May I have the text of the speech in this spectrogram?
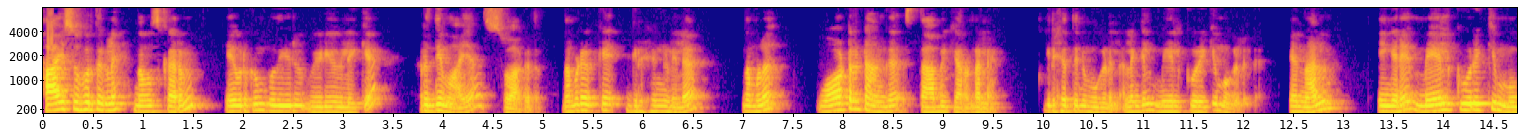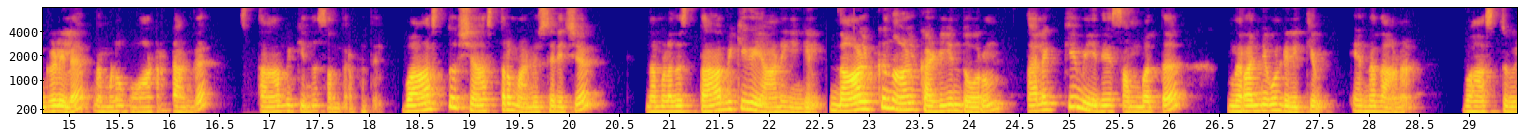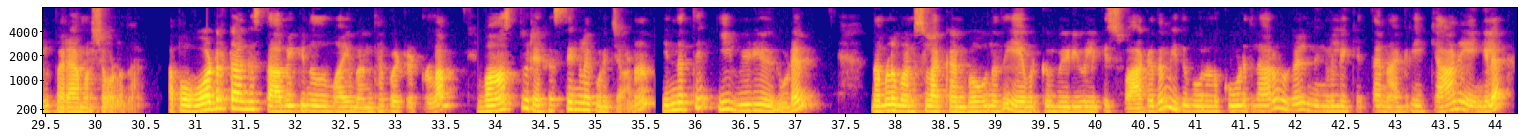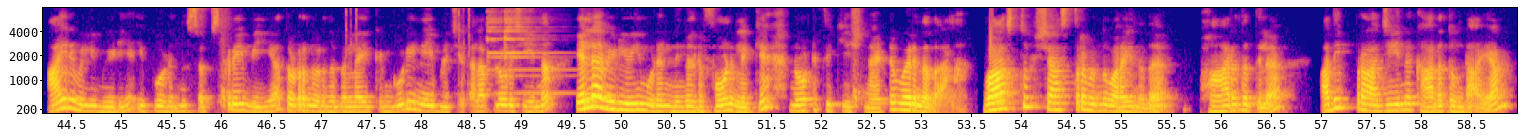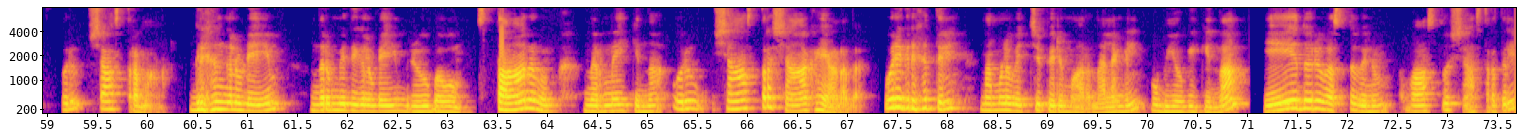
Hi സുഹൃത്തുക്കളെ നമസ്കാരം. ഏവർക്കും പുതിയൊരു വീഡിയോയിലേക്ക് ഹൃദ്യമായ സ്വാഗതം. നമ്മുടെയൊക്കെ ഗൃഹങ്ങളിൽ നമ്മൾ വാട്ടർ ടാങ്ക് സ്ഥാപിക്കാറുണ്ട് അല്ലേ ഗൃഹത്തിന് മുകളിൽ അല്ലെങ്കിൽ മേൽക്കൂരയ്ക്ക് മുകളിൽ. എന്നാൽ ഇങ്ങനെ മേൽക്കൂരയ്ക്ക് മുകളിൽ നമ്മൾ വാട്ടർ ടാങ്ക് സ്ഥാപിക്കുന്ന സന്ദർഭത്തിൽ വാസ്തുശാസ്ത്രം അനുസരിച്ച് നമ്മളത് സ്ഥാപിക്കുകയാണെങ്കിൽ നാൾക്ക് നാൾ കഴിയും തോറും തലയ്ക്ക് മീതെ സമ്പത്ത് നിറഞ്ഞുകൊണ്ടിരിക്കും എന്നതാണ് വാസ്തുവിൽ പരാമർശമുള്ളത്. അപ്പോൾ വാട്ടർ ടാങ്ക് സ്ഥാപിക്കുന്നതുമായി ബന്ധപ്പെട്ടിട്ടുള്ള വാസ്തു രഹസ്യങ്ങളെക്കുറിച്ചാണ് ഇന്നത്തെ ഈ വീഡിയോയിലൂടെ നമ്മൾ മനസ്സിലാക്കാൻ പോകുന്നത്. ഏവർക്കും വീഡിയോയിലേക്ക് സ്വാഗതം. ഇതുപോലുള്ള കൂടുതൽ അറിവുകൾ നിങ്ങളിലേക്ക് എത്താൻ ആഗ്രഹിക്കുകയാണ് എങ്കിൽ ആയിരവല്ലി മീഡിയ ഇപ്പോഴൊന്ന് സബ്സ്ക്രൈബ് ചെയ്യുക. തുടർന്ന് വരുന്ന ബെല്ലൈക്കൺ കൂടി എനേബിൾ ചെയ്താൽ അപ്ലോഡ് ചെയ്യുന്ന എല്ലാ വീഡിയോയും ഉടൻ നിങ്ങളുടെ ഫോണിലേക്ക് നോട്ടിഫിക്കേഷനായിട്ട് വരുന്നതാണ്. വാസ്തുശാസ്ത്രം എന്ന് പറയുന്നത് ഭാരതത്തിൽ അതിപ്രാചീന കാലത്തുണ്ടായ ഒരു ശാസ്ത്രമാണ്. ഗൃഹങ്ങളുടെയും നിർമ്മിതികളുടെയും രൂപവും സ്ഥാനവും നിർണയിക്കുന്ന ഒരു ശാസ്ത്ര ശാഖയാണത് ഒരു ഗൃഹത്തിൽ നമ്മൾ വെച്ച് പെരുമാറുന്ന അല്ലെങ്കിൽ ഉപയോഗിക്കുന്ന ഏതൊരു വസ്തുവിനും വാസ്തുശാസ്ത്രത്തിൽ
